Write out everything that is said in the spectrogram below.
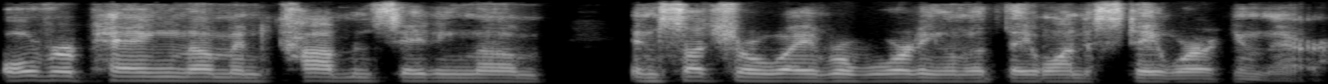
overpaying them and compensating them in such a way rewarding them that they want to stay working there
